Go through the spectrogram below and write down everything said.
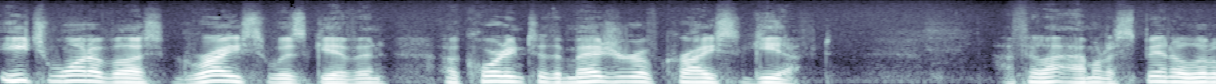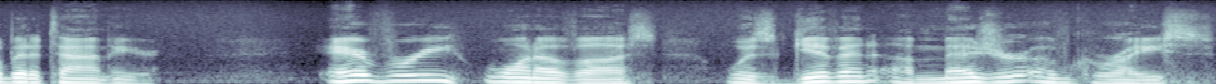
each one of us, grace was given according to the measure of Christ's gift. I feel like I'm going to spend a little bit of time here. Every one of us was given a measure of grace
